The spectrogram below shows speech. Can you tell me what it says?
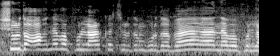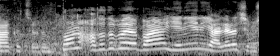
Şurada ah ne vapurlar kaçırdım burada be ne vapurlar kaçırdım. Sonra adada böyle baya yeni yeni yerler açılmış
